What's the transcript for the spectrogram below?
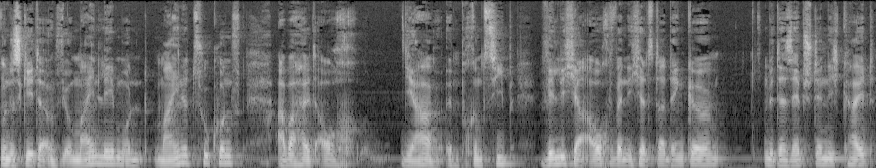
Und es geht da irgendwie um mein Leben und meine Zukunft, aber halt auch, ja, im Prinzip will ich ja auch, wenn ich jetzt da denke, mit der Selbstständigkeit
